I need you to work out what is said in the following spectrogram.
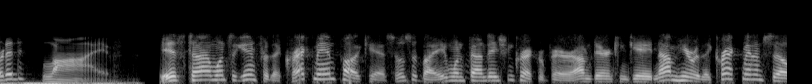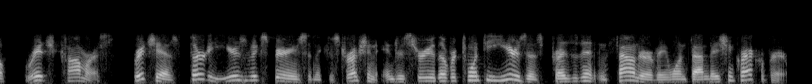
Recorded live. It's time once again for the Crackman Podcast, hosted by A1 Foundation Crack Repair. I'm Darren Kincaid, and I'm here with the Crackman himself, Rich Commerce. Rich has 30 years of experience in the construction industry with over 20 years as president and founder of A1 Foundation Crack Repair.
